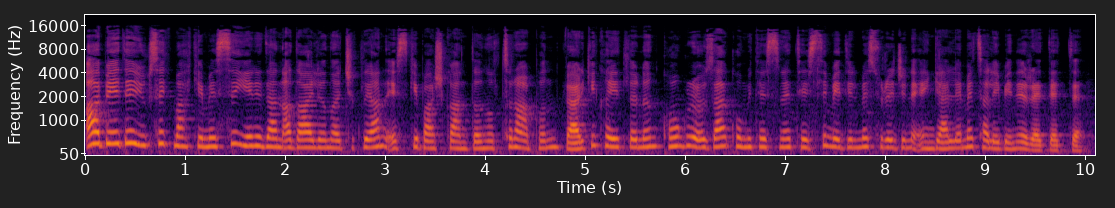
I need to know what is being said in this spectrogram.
ABD Yüksek Mahkemesi yeniden adaylığını açıklayan eski başkan Donald Trump'ın vergi kayıtlarının Kongre Özel Komitesi'ne teslim edilme sürecini engelleme talebini reddetti.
